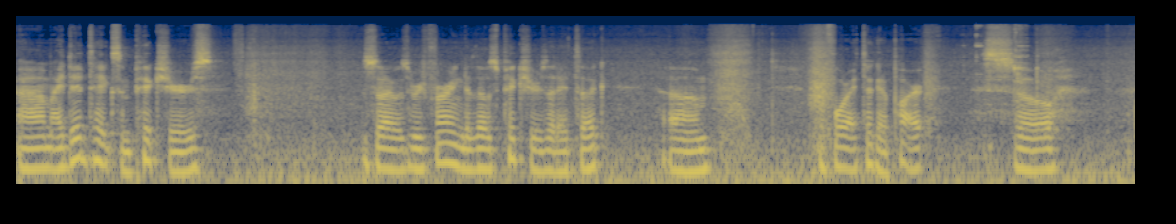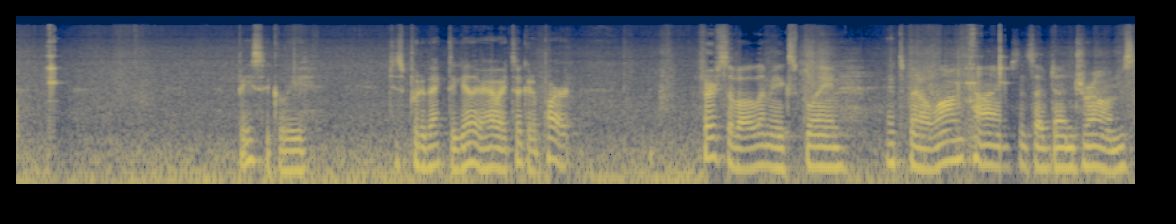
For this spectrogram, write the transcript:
Um, I did take some pictures. So I was referring to those pictures that I took um, before I took it apart. So basically just put it back together how I took it apart. First of all, let me explain. It's been a long time since I've done drums,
